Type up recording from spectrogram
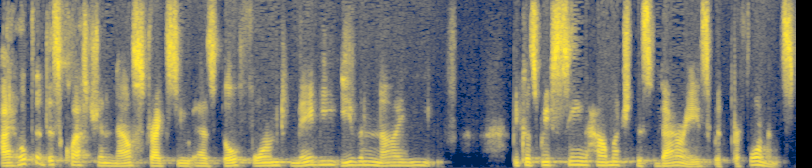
I hope that this question now strikes you as ill-formed, maybe even naive, because we've seen how much this varies with performance.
